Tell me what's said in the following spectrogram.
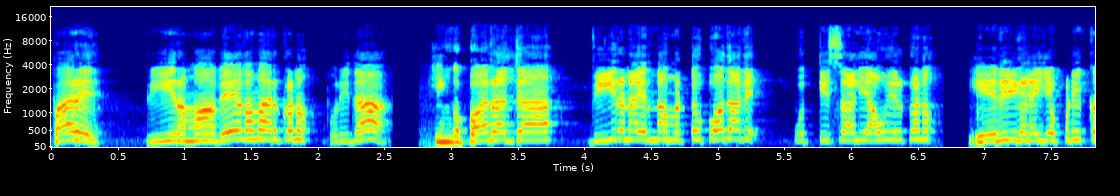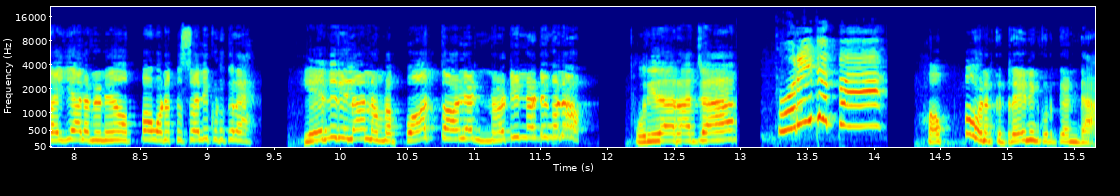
பாரு வீரமா வேகமா இருக்கணும் புரியுதா? இங்க பாரு ராஜா வீரனா இருந்தா மட்டும் போதாது புத்திசாலியாவும் இருக்கணும். எதிரிகளை எப்படி கையாளணும் அப்பா உனக்கு சொல்லி கொடுக்குறேன் எதிரிலாம் நம்ம பார்த்தாலே நடு நடுங்கணும். புரியுதா ராஜா? அப்பா உனக்கு ட்ரைனிங் கொடுக்கண்டா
